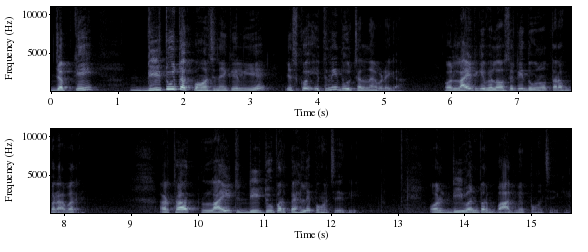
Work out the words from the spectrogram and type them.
जबकि D2 तक पहुँचने के लिए इसको इतनी दूर चलना पड़ेगा। और लाइट की वेलोसिटी दोनों तरफ़ बराबर है। अर्थात लाइट D2 पर पहले पहुंचेगी और D1 पर बाद में पहुंचेगी।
